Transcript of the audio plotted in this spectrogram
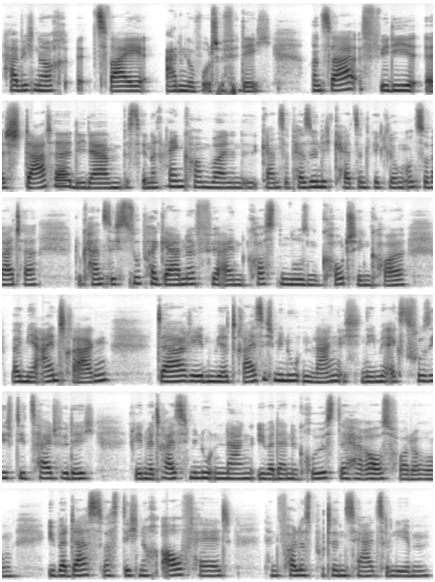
habe ich noch zwei Angebote für dich. Und zwar für die äh, Starter, die da ein bisschen reinkommen wollen in die ganze Persönlichkeitsentwicklung und so weiter. Du kannst dich super gerne für einen kostenlosen Coaching-Call bei mir eintragen. Da reden wir 30 Minuten lang. Ich nehme exklusiv die Zeit für dich. Reden wir 30 Minuten lang über deine größte Herausforderung, über das, was dich noch aufhält, dein volles Potenzial zu leben.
